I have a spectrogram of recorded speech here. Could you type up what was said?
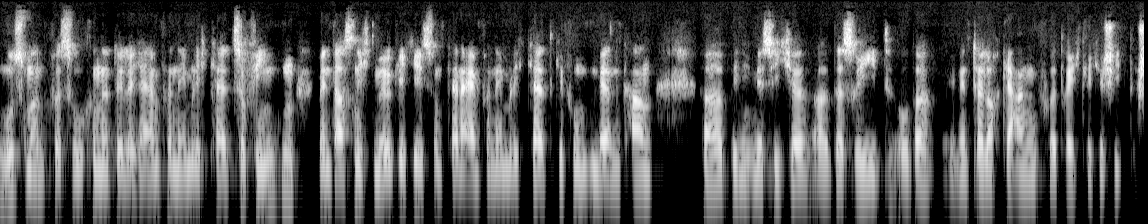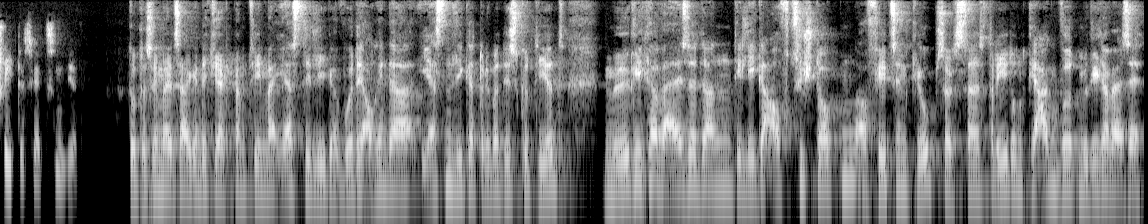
muss man versuchen, natürlich Einvernehmlichkeit zu finden. Wenn das nicht möglich ist und keine Einvernehmlichkeit gefunden werden kann, äh, bin ich mir sicher, äh, dass Ried oder eventuell auch Klagenfurt rechtliche Schritte setzen wird. Du, da sind wir jetzt eigentlich gleich beim Thema erste Liga. Wurde auch in der ersten Liga darüber diskutiert, möglicherweise dann die Liga aufzustocken auf 14 Clubs, also das heißt Ried und Klagenfurt möglicherweise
